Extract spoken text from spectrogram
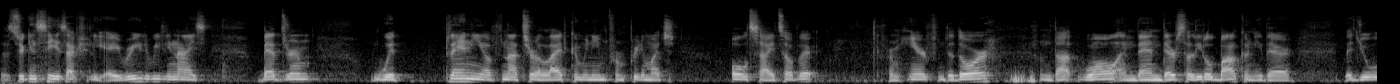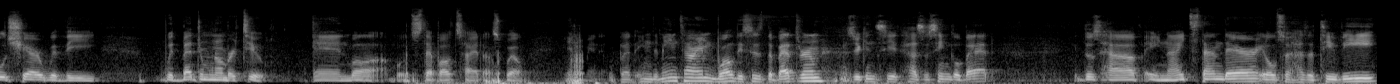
as you can see, it's actually a really, really nice bedroom with plenty of natural light coming in from pretty much all sides of it. From here, from the door, from that wall, and then there's a little balcony there that you will share with the with bedroom number two. And well, we'll step outside as well in a minute. But in the meantime, well, this is the bedroom. As you can see, it has a single bed. It does have a nightstand there. It also has a TV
